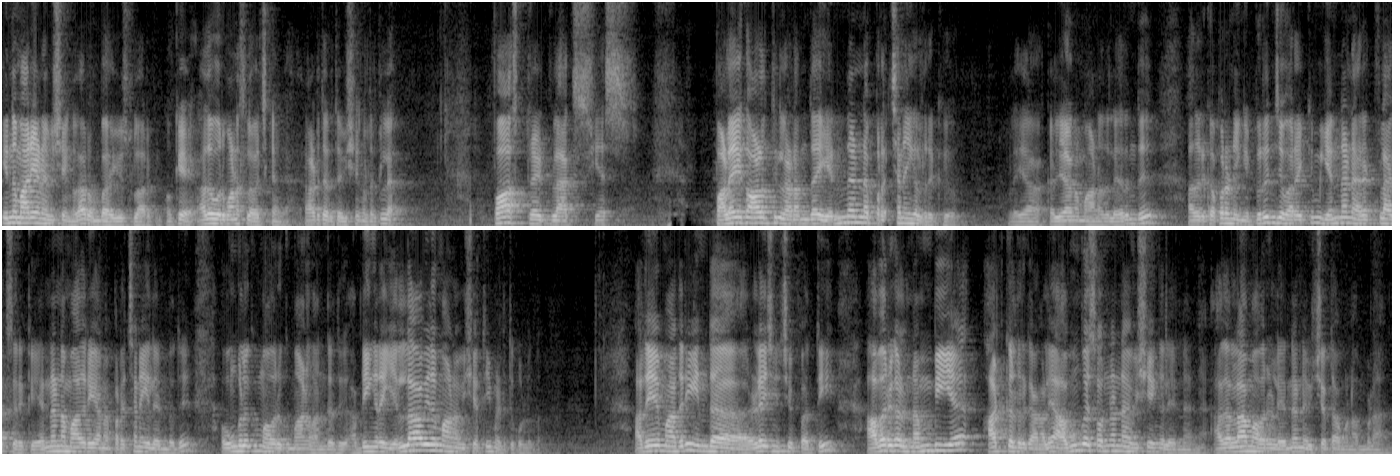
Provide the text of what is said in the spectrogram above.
இந்த மாதிரியான விஷயங்கள்லாம் ரொம்ப யூஸ்ஃபுல்லாக இருக்கும் ஓகே அதை ஒரு மனசில் வச்சுக்கோங்க. அடுத்தடுத்த விஷயங்கள் இருக்குல்ல? பாஸ்ட் ரைட் ஃப்ளாக்ஸ் எஸ் பழைய காலத்தில் நடந்த என்னென்ன பிரச்சனைகள் இருக்குது இல்லையா? கல்யாணம் ஆனதுலேருந்து அதுக்கப்புறம் நீங்கள் பிரிஞ்ச வரைக்கும் என்னென்ன ரெட் ஃப்ளாக்ஸ் இருக்குது என்னென்ன மாதிரியான பிரச்சனைகள் என்பது உங்களுக்கும் அவருக்குமான வந்தது அப்படிங்கிற எல்லா விதமான விஷயத்தையும் எடுத்துக்கொள்ளுங்கள் அதே மாதிரி இந்த ரிலேஷன்ஷிப் பற்றி அவர்கள் நம்பிய ஆட்கள் இருக்காங்களே அவங்க சொன்னென்ன விஷயங்கள் என்னென்ன? அதெல்லாம் அவர்கள் என்னென்ன விஷயத்தை அவங்க நம்பினாங்க?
